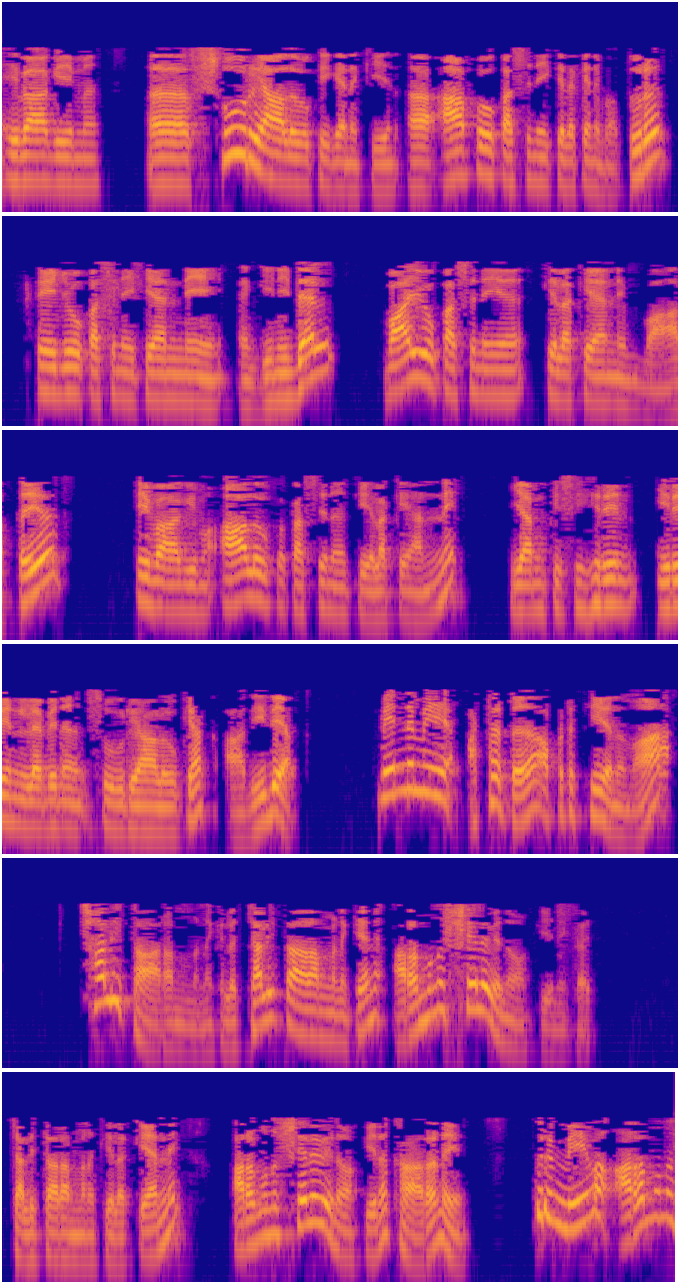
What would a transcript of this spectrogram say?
ඒ වගේම සූර්යාලෝකය ගැන කියන ආපෝ කසිනේ කියලා කියන වතුර තේජෝ කෂණය කියන්නේ ගිනිදැල්, වායෝ කෂණය කියලා කියන්නේ වාතය, ඒ වගේම ආලෝක කෂණ කියලා කියන්නේ යම් කිසි හිරෙන් ඉරෙන් ලැබෙන සූර්යාලෝකයක් ආදී දෙයක්. මෙන්න මේ අටට අපිට කියනවා චලිතාරම්මන කියලා. චලිතාරම්මන කියන්නේ අරමුණු සෙලවෙනවා කියන එකයි. චලිතාරම්මන කියලා කියන්නේ අරමුණු සෙලවෙනවා කියන කාරණය. ඒතර මේවා අරමුණු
